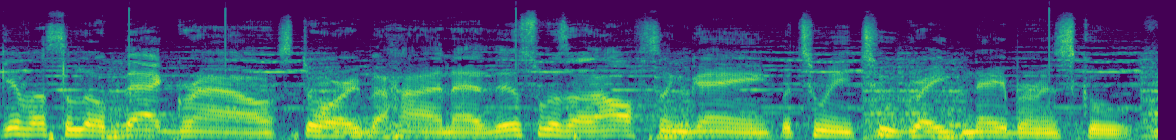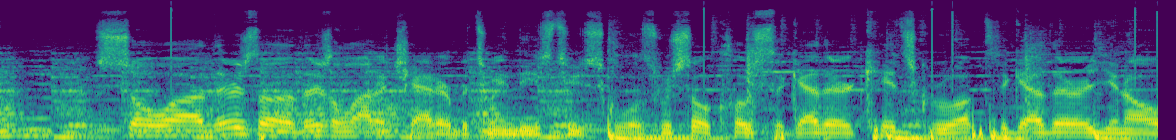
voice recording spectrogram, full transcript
give us a little background story behind that. This was an awesome game between two great neighboring schools. So uh, there's a there's a lot of chatter between these two schools. We're so close together. Kids grew up together. You know,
